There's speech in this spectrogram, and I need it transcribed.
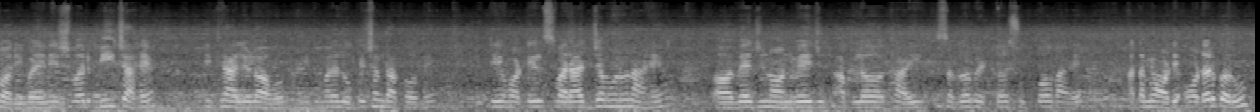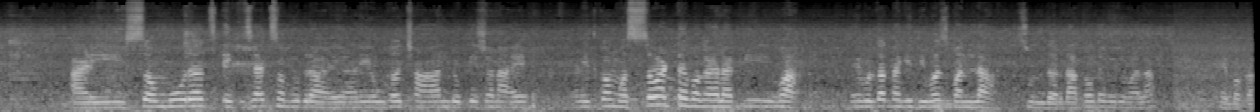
सॉरी वेळनेश्वर बीच आहे. तिथे आलेलो आहोत आणि तुम्हाला लोकेशन दाखवते. ते हॉटेल स्वराज्य म्हणून आहे. व्हेज नॉनव्हेज आपलं थाळी सगळं भेटतं सुपर आहे. आता मी ऑडे ऑर्डर करू. आणि समोरच एक्झॅक्ट समुद्र आहे आणि एवढं छान लोकेशन आहे. आणि इतकं मस्त वाटतं बघायला की वा हे बोलतात ना की दिवस बनला सुंदर. दाखवते मी तुम्हाला. हे बघा.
